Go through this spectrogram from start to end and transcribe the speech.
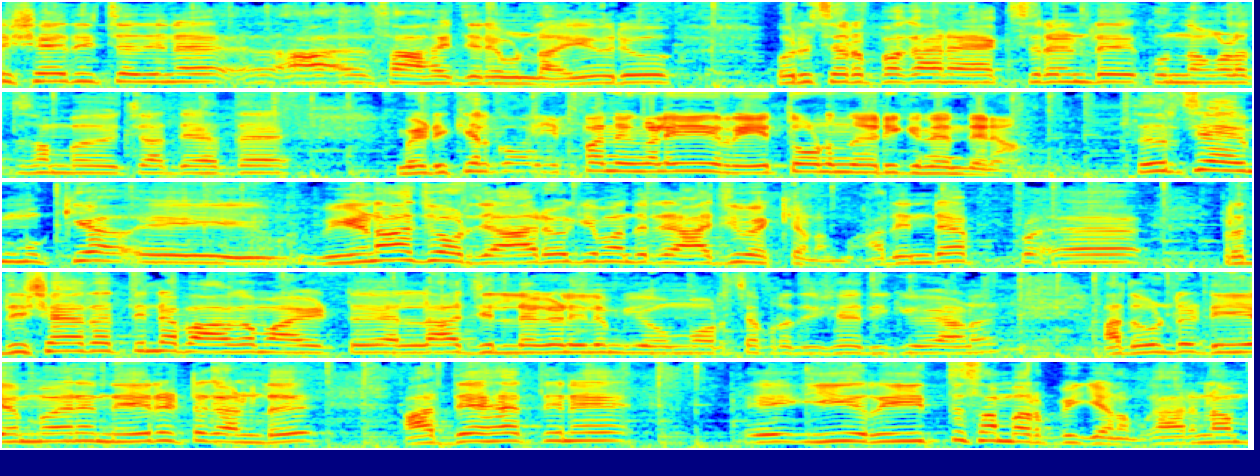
നിഷേധിച്ചതിന് സാഹചര്യം സാഹചര്യമുണ്ടായി. ഒരു ഒരു ചെറുപ്പക്കാരൻ ആക്സിഡന്റ് കുന്നംകുളത്ത് സംഭവിച്ചു അദ്ദേഹത്തെ മെഡിക്കൽ ഇപ്പം നിങ്ങൾ ഈ റീത്ത് കൊണ്ടുവന്നിരിക്കുന്നത് എന്തിനാ? തീർച്ചയായും മുഖ്യ ഈ വീണ ജോർജ് ആരോഗ്യമന്ത്രി രാജിവെക്കണം. അതിന്റെ പ്രതിഷേധത്തിന്റെ ഭാഗമായിട്ട് എല്ലാ ജില്ലകളിലും യുവമോർച്ച പ്രതിഷേധിക്കുകയാണ്. അതുകൊണ്ട് ഡി എം ഒനെ നേരിട്ട് കണ്ട് അദ്ദേഹത്തിന് ഈ- റീത്ത് സമർപ്പിക്കണം. കാരണം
